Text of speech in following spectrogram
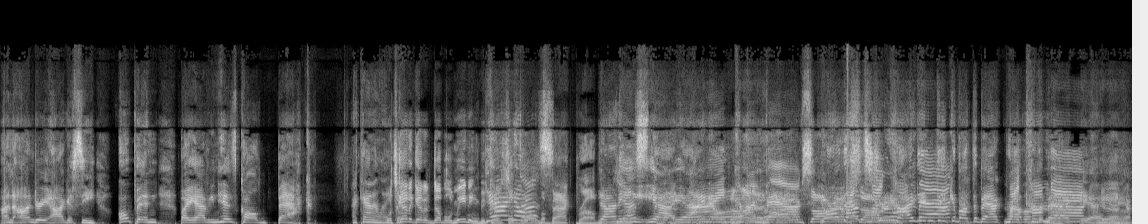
on Andre Agassi open by having his called back. I kind of like Well, it's it. got to get a double meaning because Yeah, it of all the back problems. Donnie, Yes, the yeah, back yeah, I know. come on back. I'm sorry, Oh, I'm sorry. true. I didn't think about the back My problem. The back. comeback. Yeah, yeah, yeah.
